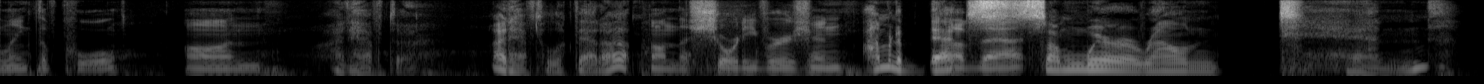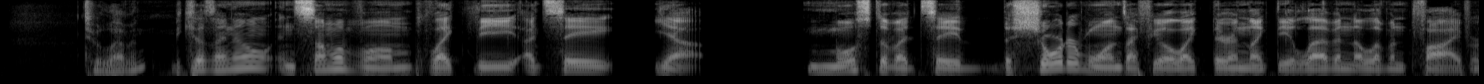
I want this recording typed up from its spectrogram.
length of pull on I'd have to. I'd have to look that up. on the shorty version. I'm going to bet Of that. somewhere around 10 to 11. because I know in some of them, like the, I'd say, yeah, most of, I'd say the shorter ones, I feel like they're in like the 11, 11, 5 Mm-hmm.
